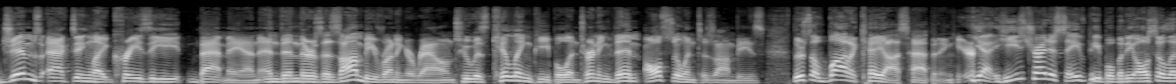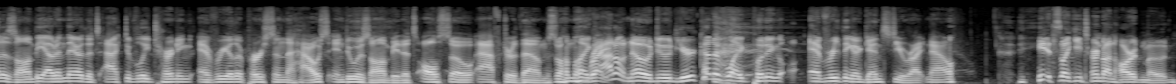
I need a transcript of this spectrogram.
Jim's acting like crazy Batman, and then there's a zombie running around who is killing people and turning them also into zombies. There's a lot of chaos happening here. Yeah, he's trying to save people, but he also let a zombie out in there that's actively turning every other person in the house into a zombie that's also after them. So I'm like, Right. I don't know, dude. You're kind of like putting everything against you right now. It's like he turned on hard mode.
